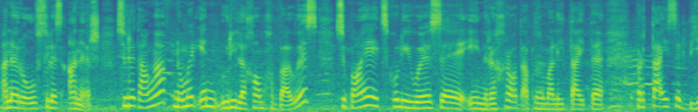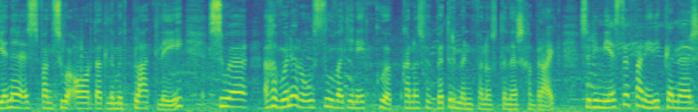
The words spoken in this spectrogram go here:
aan 'n rolstoel is anders. So dit hang af nommer 1 hoe die liggaam gebou is. So baie het skoliose en ruggraatabnormaliteite. Party se bene is van so 'n aard dat hulle moet plat lê. So 'n gewone rolstoel wat jy net koop, kan ons vir bitter min van ons kinders gebruik. So die meeste van hierdie kinders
